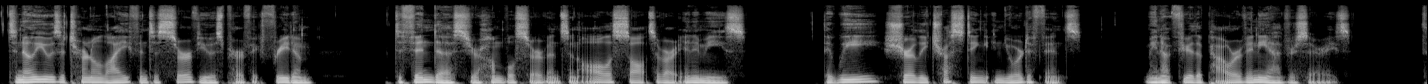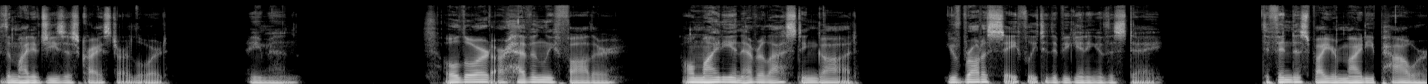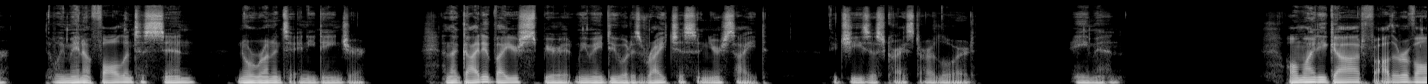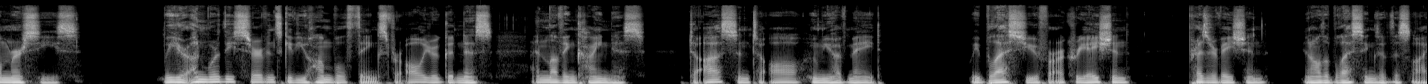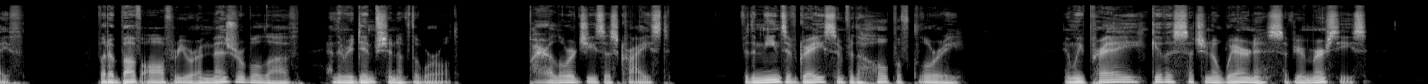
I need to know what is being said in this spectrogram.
to know you is eternal life and to serve you is perfect freedom. Defend us, your humble servants, in all assaults of our enemies, that we, surely trusting in your defense, may not fear the power of any adversaries. Through the might of Jesus Christ our Lord. Amen. O Lord, our heavenly Father, Almighty and everlasting God, you have brought us safely to the beginning of this day. Defend us by your mighty power that we may not fall into sin nor run into any danger, and that guided by your Spirit we may do what is righteous in your sight, through Jesus Christ our Lord. Amen. Almighty God, Father of all mercies, we, your unworthy servants, give you humble thanks for all your goodness and loving kindness to us and to all whom you have made. We bless you for our creation, preservation, and all the blessings of this life but above all for your immeasurable love and the redemption of the world. By our Lord Jesus Christ, for the means of grace and for the hope of glory. And we pray, give us such an awareness of your mercies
